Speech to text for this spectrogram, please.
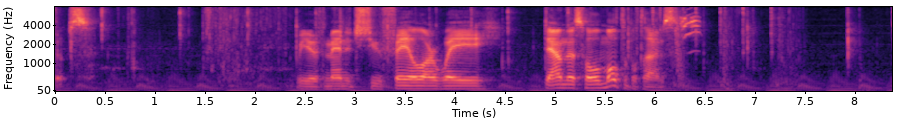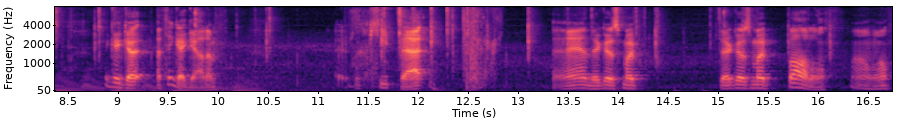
Oops. We have managed to fail our way down this hole multiple times. I think I got I think I got him. We'll keep that. And there goes my there goes my bottle. Oh well.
